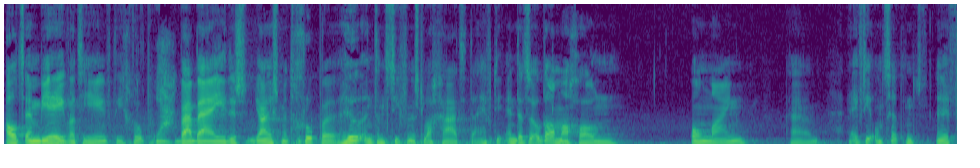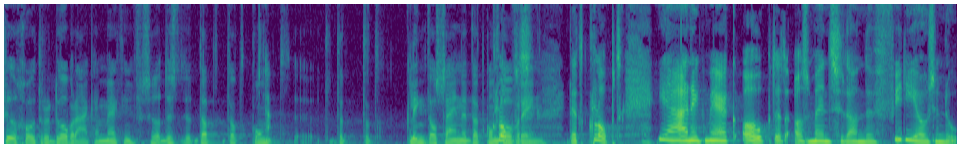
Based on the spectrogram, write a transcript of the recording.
Alt-MBA wat hij heeft, die groep, waarbij je dus juist met groepen heel intensief aan de slag gaat. Daar heeft hij, en dat is ook allemaal gewoon online. Um, heeft hij ontzettend eh, veel grotere doorbraken en merkt hij een verschil. Dus dat, dat, dat komt, eh, dat, dat klinkt als zijnde dat komt klopt, overeen. Dat klopt. Ja, en ik merk ook dat als mensen dan de video's en de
